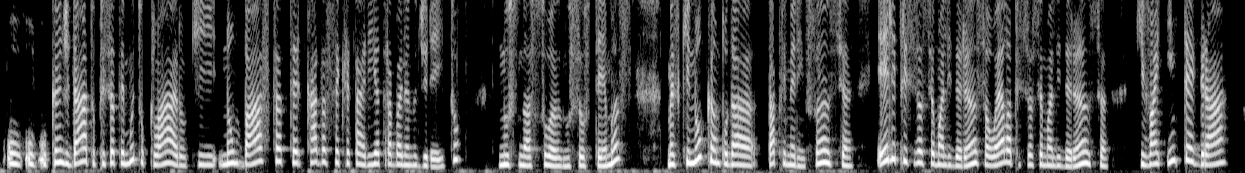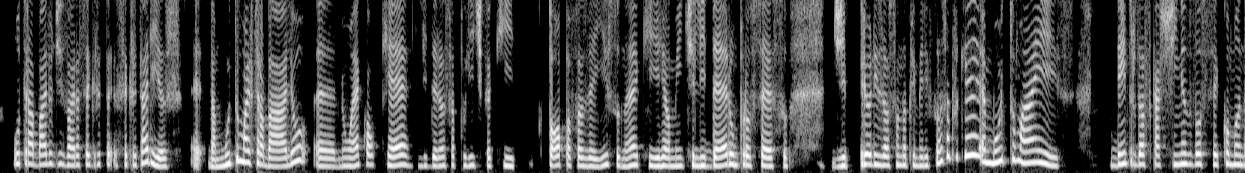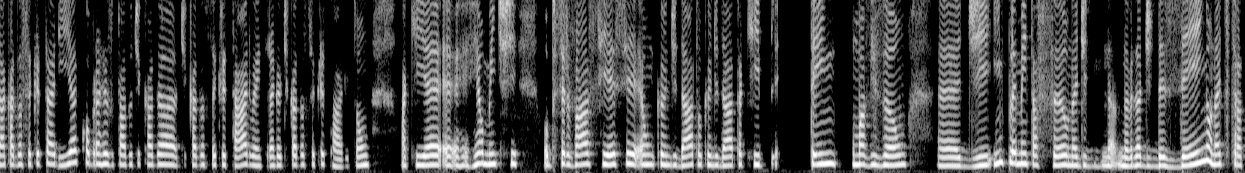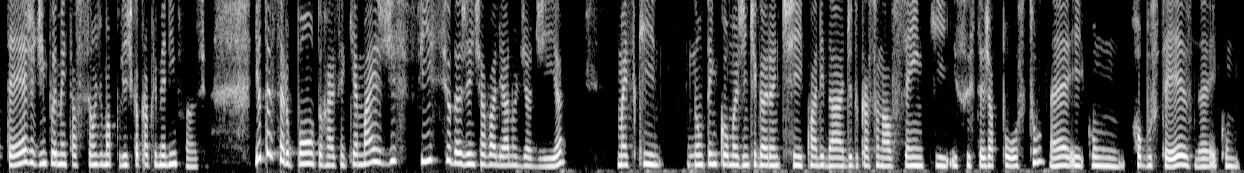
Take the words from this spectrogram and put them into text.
o, o, o, candidato precisa ter muito claro que não basta ter cada secretaria trabalhando direito nos, suas, nos seus temas, mas que no campo da, da primeira infância, ele precisa ser uma liderança, ou ela precisa ser uma liderança que vai integrar o trabalho de várias secretarias. É, dá muito mais trabalho, é, não é qualquer liderança política que topa fazer isso, né, que realmente lidera um processo de priorização da primeira infância, porque é muito mais dentro das caixinhas você comandar cada secretaria, cobrar resultado de cada, de cada secretário, a entrega de cada secretário. Então, aqui é, é realmente observar se esse é um candidato ou candidata que tem uma visão é, de implementação, né, de, na, na, verdade, de desenho, né, de estratégia de implementação de uma política para a primeira infância. E o terceiro ponto, Heisen, que é mais difícil da gente avaliar no dia a dia, mas que não tem como a gente garantir qualidade educacional sem que isso esteja posto, né, e com robustez, né, e com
